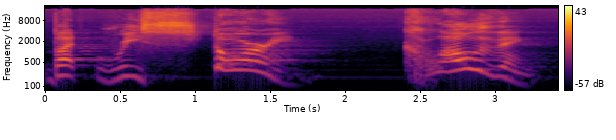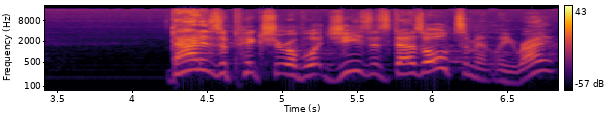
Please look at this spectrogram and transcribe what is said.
but restoring, clothing. That is a picture of what Jesus does ultimately, right?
